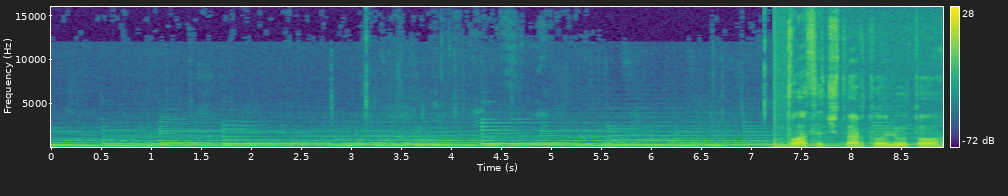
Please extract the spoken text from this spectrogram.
– 24 лютого,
